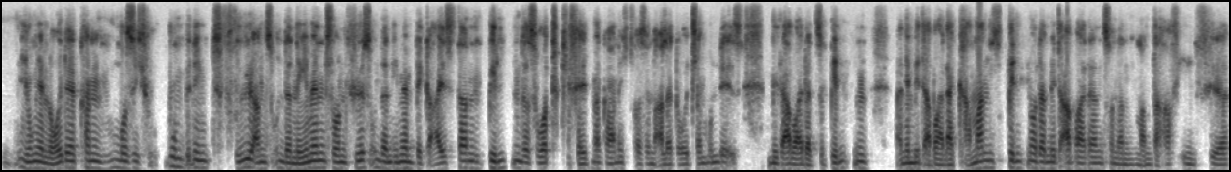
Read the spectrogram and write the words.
junge Leute können, muss ich unbedingt früh ans Unternehmen, schon fürs Unternehmen begeistern, binden. Das Wort gefällt mir gar nicht, was in aller deutscher Munde ist, Mitarbeiter zu binden. Eine Mitarbeiter kann man nicht binden oder Mitarbeitern, sondern man darf ihn für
